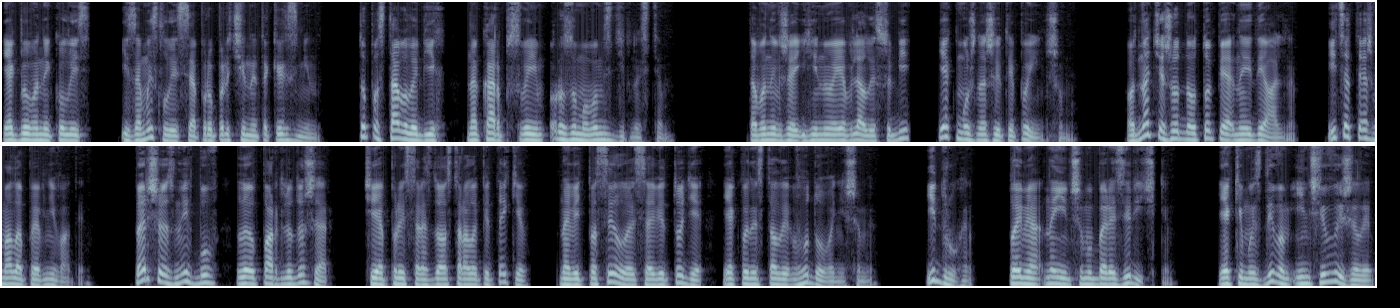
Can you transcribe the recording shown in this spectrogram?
Якби вони колись і замислилися про причини таких змін, то поставили б їх на карп своїм розумовим здібностям. Та вони вже й не уявляли собі, як можна жити по-іншому. Одначе жодна утопія не ідеальна, і це теж мала певні вади. Першою з них був леопард людожер, чия пристрасть до астралопітеків навіть посилилася відтоді, як вони стали вгодованішими. І друге плем'я на іншому березі річки. Якимось дивом інші вижили,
